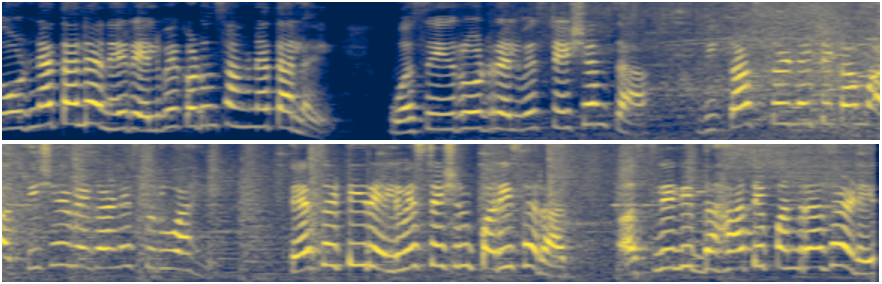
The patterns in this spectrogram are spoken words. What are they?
तोडण्यात आल्याने रेल्वेकडून सांगण्यात आलंय. वसई रोड रेल्वे स्टेशनचा विकास करण्याचे काम अतिशय वेगाने सुरू आहे. त्यासाठी रेल्वे स्टेशन परिसरात असलेली दहा ते पंधरा झाडे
